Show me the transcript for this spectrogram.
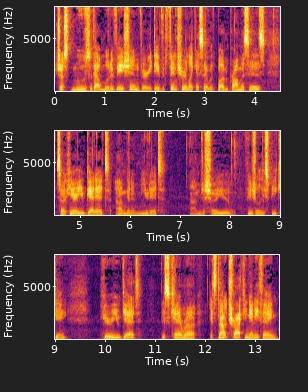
just moves without motivation. Very David Fincher, like I said with Bum Promises. So here you get it. I'm gonna mute it. Um, just show you visually speaking. Here you get this camera it's not tracking anything,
